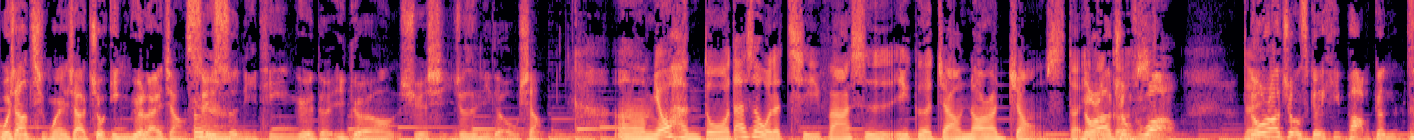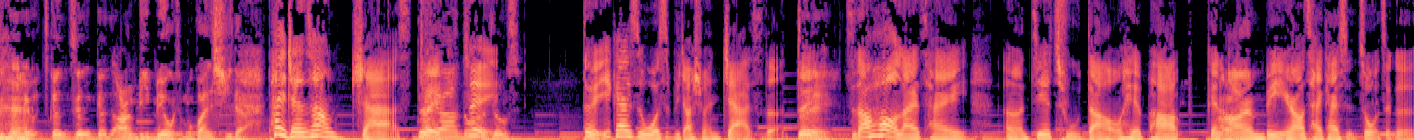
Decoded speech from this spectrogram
我想请问一下，就音乐来讲，谁嗯是你听音乐的一个学习，就是你的偶像？嗯，有很多，但是我的启发是一个叫 Nora Jones 的 Nora Jones，哇对，Nora Jones 跟 Hip Hop 跟这个流 跟跟跟 R&B 没有什么关系的。他以前唱 jazz，对啊所，Nora Jones，对一开始我是比较喜欢 jazz 的，对直到后来才呃接触到 hip hop 跟啊 R&B，、然后才开始做这个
